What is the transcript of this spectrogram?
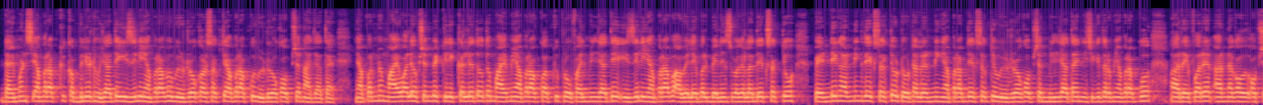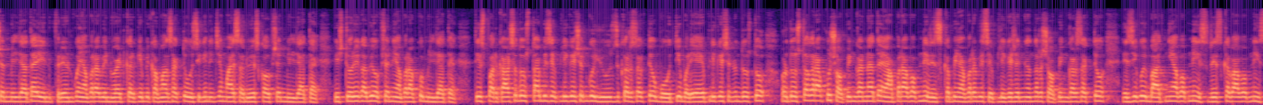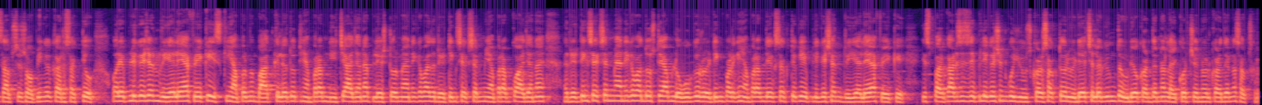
डायमंड्स यहाँ पर आपके कंप्लीट हो जाते हैं इजीली यहाँ पर आप विड्रॉ कर सकते हैं यहाँ पर आपको विड्रॉ का ऑप्शन आ जाता है यहाँ पर मैं माई वाले ऑप्शन पे क्लिक कर लेता हूँ तो माई में यहाँ पर आपको आपकी प्रोफ़ाइल मिल जाती है इजीली यहाँ पर आप अवेलेबल बैलेंस वगैरह देख सकते हो पेंडिंग अर्निंग देख सकते हो टोटल अर्निंग यहाँ पर आप देख सकते हो विड्रॉ का ऑप्शन मिल जाता है नीचे की तरफ़ यहाँ पर आपको रेफर एंड अर्न का ऑप्शन मिल जाता है फ्रेंड को यहाँ पर आप इन्वाइट करके भी कमा सकते हो उसी के नीचे माई सर्विस का ऑप्शन मिल जाता है स्टोरी का भी ऑप्शन यहाँ पर आपको मिल जाता है तो इस प्रकार से दोस्तों आप इस एप्लीकेशन को यूज़ कर सकते हो बहुत ही बढ़िया एप्लीकेशन है दोस्तों और दोस्तों अगर आपको शॉपिंग करना है तो यहाँ पर आप अपनी रिस्क पर यहाँ पर इस एप्लीकेशन के अंदर शॉपिंग कर सकते हो। ऐसी कोई बात नहीं, आप अपने इस रिस्क आप अपने हिसाब से शॉपिंग कर सकते हो। और एप्लीकेशन रियल है या फेक है, इसकी यहाँ पर मैं बात कर लेता हूँ। तो यहाँ पर आप नीचे आ जाना है प्ले स्टोर में आने के बाद रेटिंग सेक्शन में यहाँ पर आपको आ जाना है। रेटिंग सेक्शन में आने के बाद दोस्तों, आप लोगों की रेटिंग पढ़ के यहाँ पर आप देख सकते हो कि एप्लीकेशन रियल है या फेक है। इस प्रकार से इस एप्लीकेशन को यूज़ कर सकते हो। और वीडियो अच्छी लगी तो वीडियो कर देना लाइक और चैनल कर देना सब्सक्राइब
